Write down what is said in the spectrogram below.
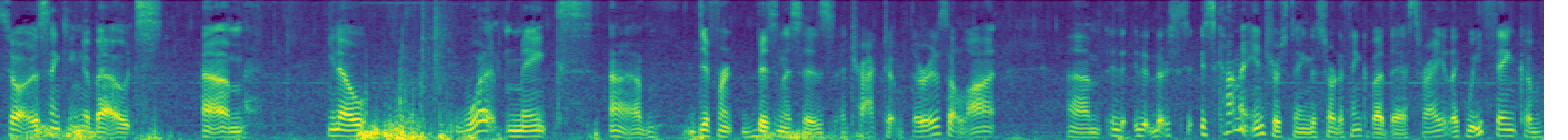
so I was thinking about, um, you know, what makes um, different businesses attractive. There is a lot. Um, it, it, it's kind of interesting to sort of think about this, right? Like we think of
